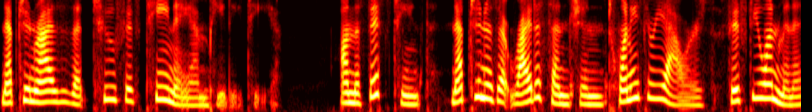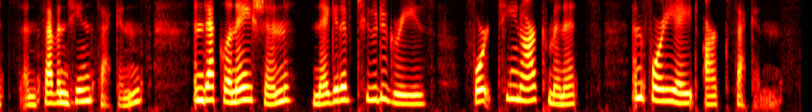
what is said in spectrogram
Neptune rises at 2:15 a.m. PDT. On the 15th, Neptune is at right ascension 23 hours, 51 minutes and 17 seconds, and declination negative 2 degrees, 14 arc minutes, and 48 arc seconds.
